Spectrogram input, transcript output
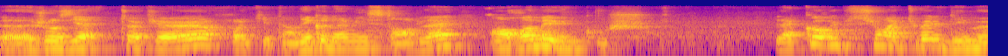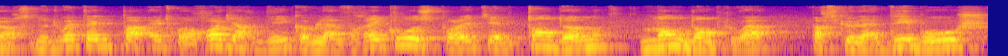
euh, Josiah Tucker, qui est un économiste anglais, en remet une couche. La corruption actuelle des mœurs ne doit-elle pas être regardée comme la vraie cause pour laquelle tant d'hommes manquent d'emploi parce que la débauche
